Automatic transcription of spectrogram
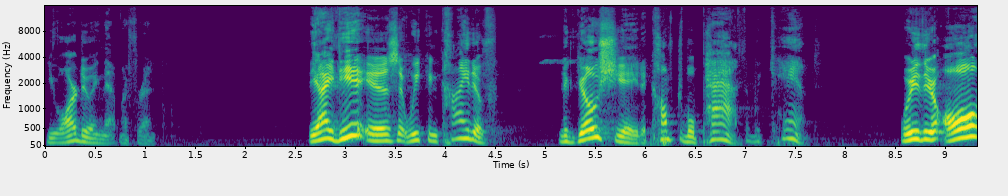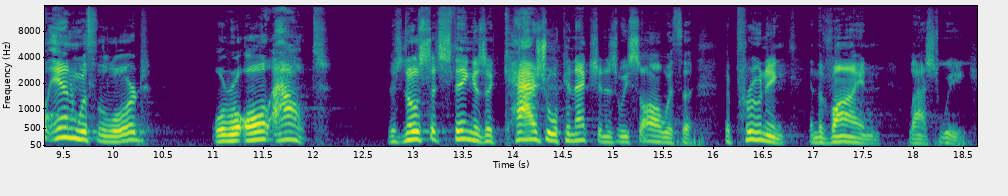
You are doing that, my friend. The idea is that we can kind of negotiate a comfortable path, and we can't. We're either all in with the Lord or we're all out. There's no such thing as a casual connection as we saw with the, the pruning and the vine last week.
